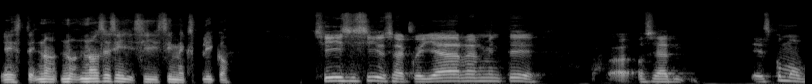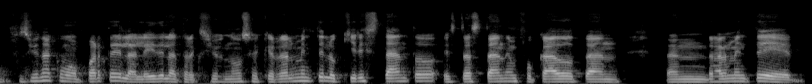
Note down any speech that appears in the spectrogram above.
Este, no, no, no sé si, si, si me explico. Sí, sí, sí, o sea, que ya realmente, o sea, es como, funciona como parte de la ley de la atracción, ¿no? O sea, que realmente lo quieres tanto, estás tan enfocado, tan, tan realmente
